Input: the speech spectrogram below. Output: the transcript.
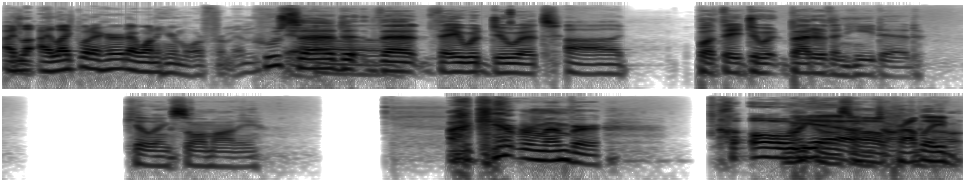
I, li- I liked what I heard. I want to hear more from him. Who said that they would do it, Uh, but they do it better than he did? Killing Soleimani. I can't remember. Oh Mike yeah. oh, probably about.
